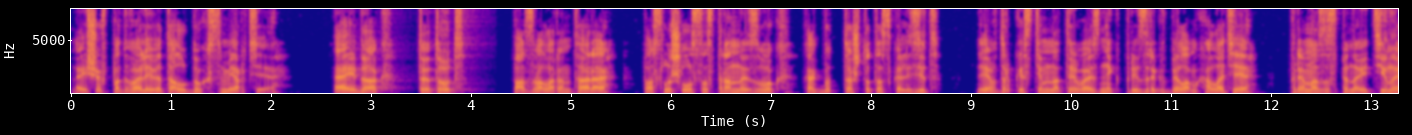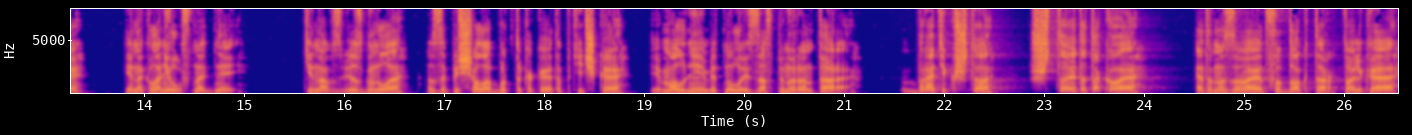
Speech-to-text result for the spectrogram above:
а еще в подвале витал дух смерти. «Эй, док, ты тут?» – позвал Рентара, Послышался странный звук, как будто что-то скользит, и вдруг из темноты возник призрак в белом халате, прямо за спиной Тины, и наклонился над ней. Тина взвизгнула, запищала, будто какая-то птичка, и молния метнулась за спину Рентара. «Братик, что? Что это такое?» «Это называется доктор, только...»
